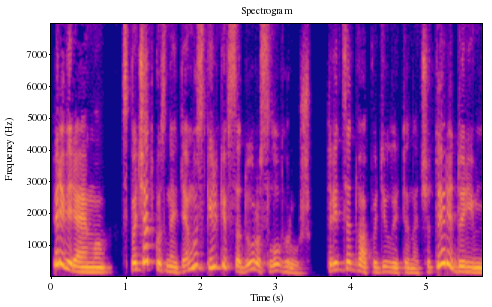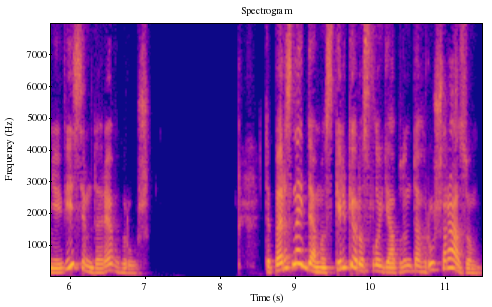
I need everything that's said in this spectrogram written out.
Перевіряємо. Спочатку знайдемо, скільки в саду росло груш. 32 поділити на 4 дорівнює 8 дерев груш. Тепер знайдемо, скільки росло яблунь та груш разом.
